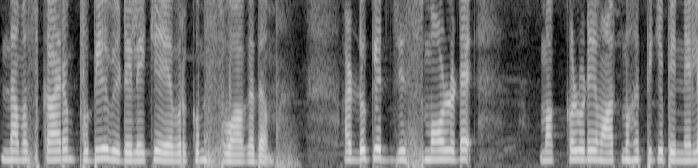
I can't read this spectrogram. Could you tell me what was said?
നമസ്കാരം. പുതിയ വീഡിയോയിലേക്ക് ഏവർക്കും സ്വാഗതം. അഡ്വക്കേറ്റ് ജിസ്മോളുടെ മക്കളുടെയും ആത്മഹത്യയ്ക്ക് പിന്നിൽ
